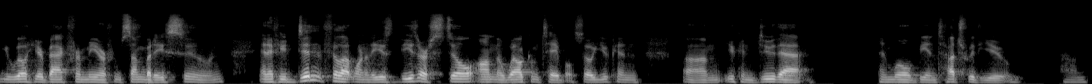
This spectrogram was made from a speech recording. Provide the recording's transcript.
You will hear back from me or from somebody soon. And if you didn't fill out one of these, these are still on the welcome table. So you can, um, you can do that and we'll be in touch with you. Um,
